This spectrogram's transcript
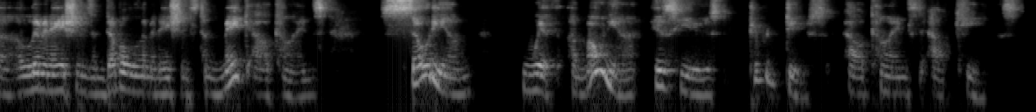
uh, eliminations and double eliminations to make alkynes Sodium with ammonia is used to reduce alkynes to alkenes.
